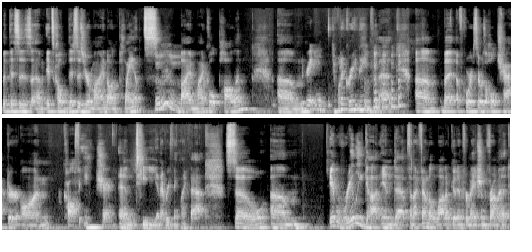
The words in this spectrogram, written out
but this is um, it's called "This Is Your Mind on Plants" by Michael Pollan. Um, Great name. what a great name for that! um, but of course, there was a whole chapter on coffee Sure. and tea and everything like that. So um, it really got in depth, and I found a lot of good information from it.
